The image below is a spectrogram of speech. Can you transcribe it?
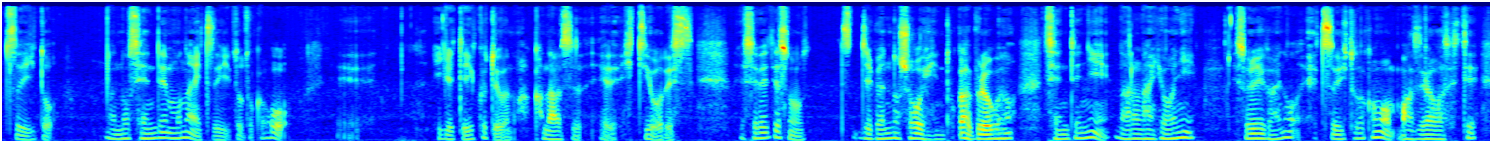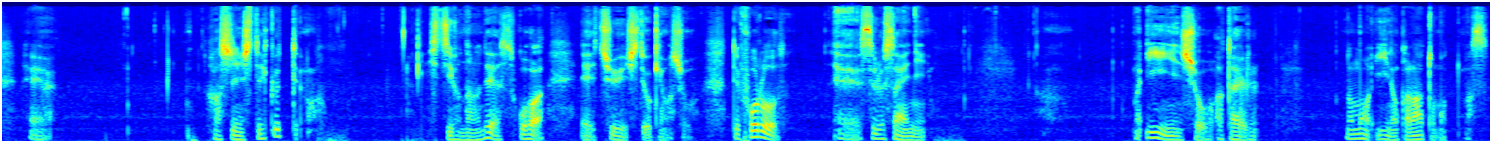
ツイート、何の宣伝もないツイートとかを、えー、入れていくというのは必ず、え必要です。すべてその自分の商品とかブログの宣伝にならないように、それ以外のツイートとかも混ぜ合わせて、えー、発信していくっていうのが必要なので、そこは、えー、注意しておきましょう。で、フォロー、えー、する際に、まあ、いい印象を与えるのもいいのかなと思ってます。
